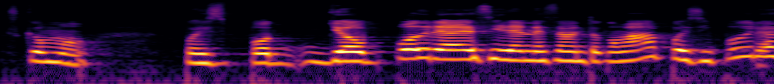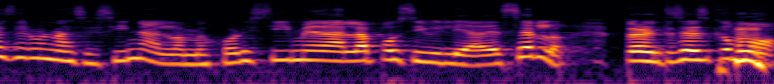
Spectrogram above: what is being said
es como pues yo podría decir en este momento como, ah, pues sí podría ser una asesina, a lo mejor sí me da la posibilidad de serlo. Pero entonces es como,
